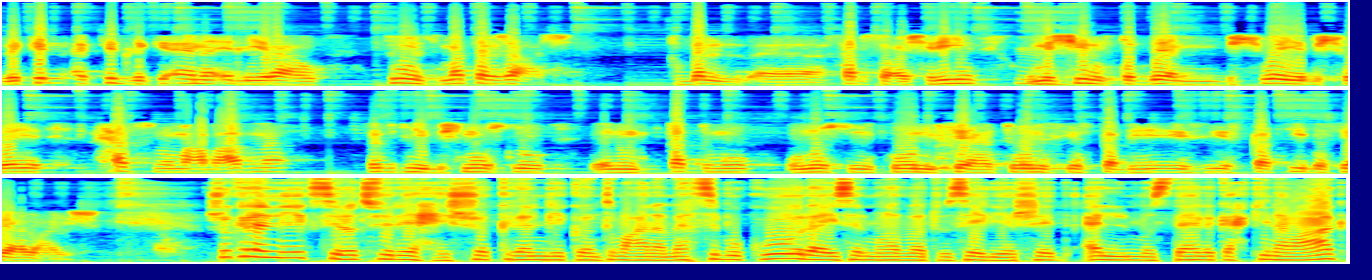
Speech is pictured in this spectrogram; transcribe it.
لكن أكد لك أنا اللي راهو تونس ما ترجعش. قبل 25 وماشيين لقدام بشوية بشوية نحسنوا مع بعضنا. فهمتني باش نوصلوا نقدموا ونوصلوا يكون فيها تونس يستطيب فيها العيش. شكرا لك سي لطفي الريحي شكرا لك كنت معنا. merci beaucoup رئيس المنظمة التونسية لإرشاد المستهلك. حكينا معك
